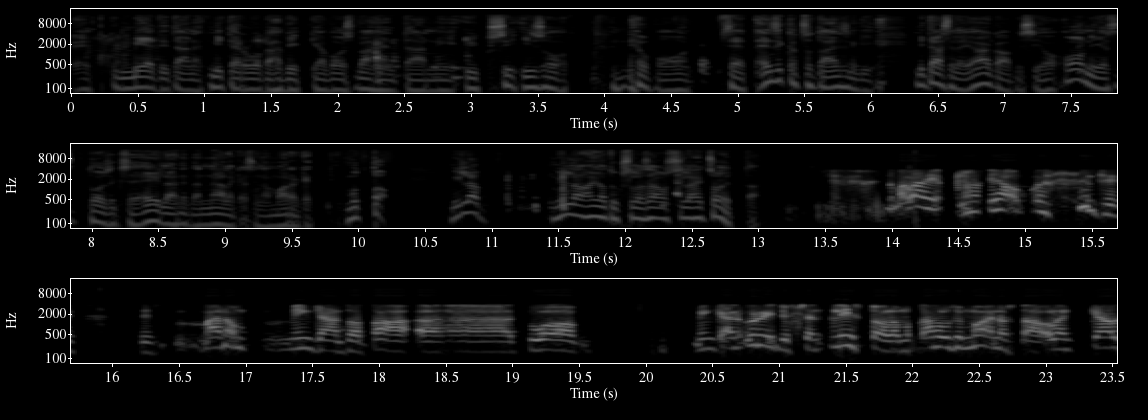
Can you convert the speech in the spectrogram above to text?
että kun mietitään, että miten ruokahävikkiä voisi vähentää, niin yksi iso neuvo on se, että ensin katsotaan ensinnäkin, mitä siellä jääkaapissa jo on ja sitten toiseksi ei lähdetä nälkäisenä markettiin. Mutta millä, millä ajatuksella sä Ossi lähdet soittaa? No mä lähdin ihan, siis, siis mä en ole minkään tota, ää, tuo, minkään yrityksen listoilla, mutta halusin mainostaa, olen, käy,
